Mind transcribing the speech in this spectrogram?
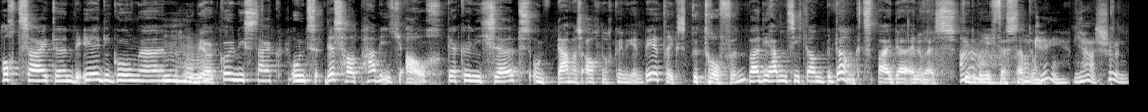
Hochzeiten, Hochzeiten, Beerdigungen mhm. oder Königstag. Und deshalb habe ich auch der König selbst und damals auch noch Königin Beatrix getroffen, weil die haben sich dann bedankt bei der NOS für ah, die Berichterstattung. Okay, ja, schön.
